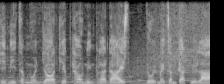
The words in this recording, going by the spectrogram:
ที่มีจำนวนยอดเทียบเท่า1 Paradise โดยไม่จำกัดเวลา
